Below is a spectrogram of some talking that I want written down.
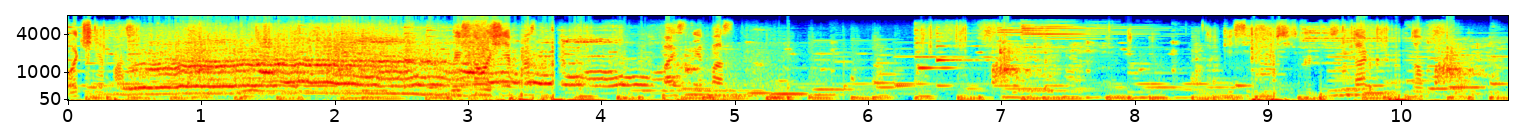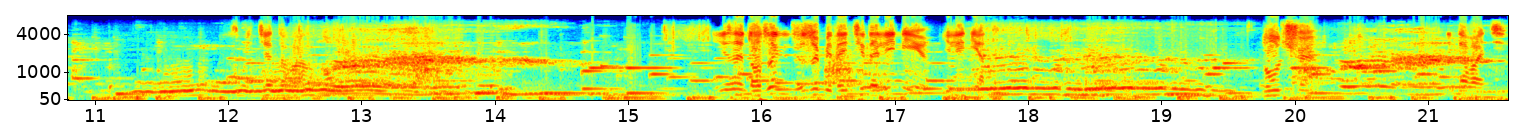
Очень опасно. Вышло очень опасно. Опаснее опасно. Так, если пустить как так, потом сменить этого, ну... Знаю, должны зомби дойти до линии или нет. Но лучше не давать.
